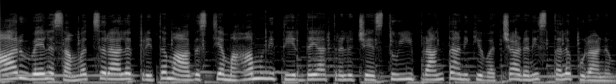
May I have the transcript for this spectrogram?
ఆరు వేల సంవత్సరాల క్రితం ఆగస్త్య మహాముని తీర్థయాత్రలు చేస్తూ ఈ ప్రాంతానికి వచ్చాడని స్థల పురాణం.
